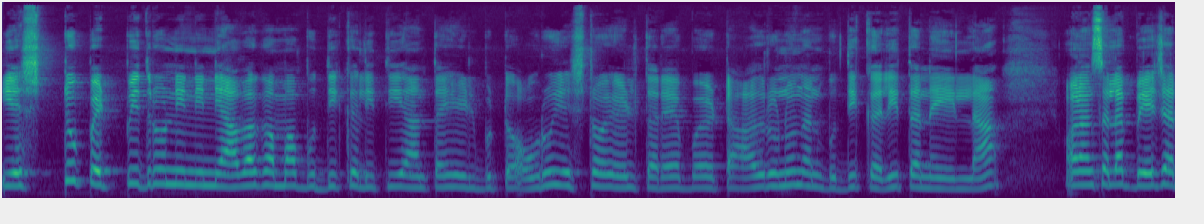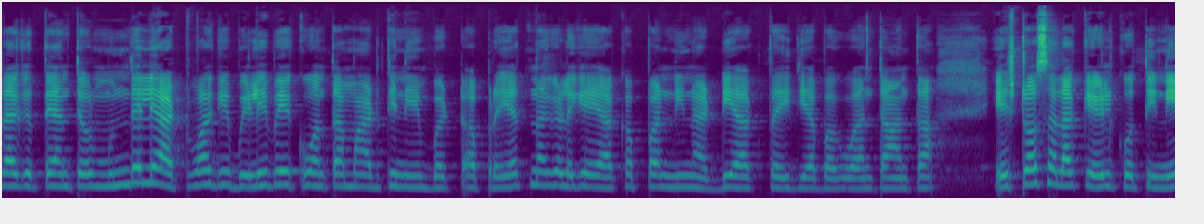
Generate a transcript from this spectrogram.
ಎಷ್ಟು ಪೆಟ್ಟು ನೀನು ಇನ್ನು ಯಾವಾಗಮ್ಮ ಬುದ್ಧಿ ಕಲಿತೀಯ? ಅಂತ ಹೇಳಿಬಿಟ್ಟು. ಅವರು ಎಷ್ಟೋ ಹೇಳ್ತಾರೆ, ಬಟ್ ಆದ್ರೂ ನಾನು ಬುದ್ಧಿ ಕಲಿತಾನೇ ಇಲ್ಲ. ಒಂದೊಂದು ಸಲ ಬೇಜಾರಾಗುತ್ತೆ ಅಂತೇಳಿ ಮುಂದೆಲೇ ಅಟ್ವಾಗಿ ಬೆಳಿಬೇಕು ಅಂತ ಮಾಡ್ತೀನಿ ಬಟ್ ಆ ಪ್ರಯತ್ನಗಳಿಗೆ ಯಾಕಪ್ಪ ನೀನು ಅಡ್ಡಿ ಆಗ್ತಾ ಇದೆಯಾ ಭಗವಂತ ಅಂತ ಎಷ್ಟೋ ಸಲ ಕೇಳ್ಕೊತೀನಿ.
